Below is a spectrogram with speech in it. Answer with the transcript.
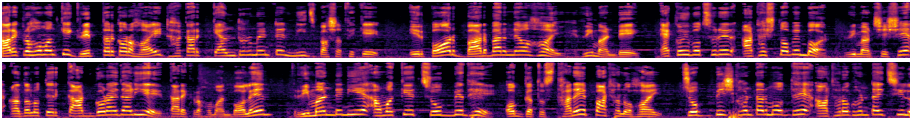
Tarique রহমানকে গ্রেপ্তার করা হয় ঢাকার ক্যান্টনমেন্টের নিজ বাসা থেকে। এরপর বারবার নেওয়া হয় রিমান্ডে। একই বছরের আঠাশ নভেম্বর, রিমান্ড শেষে আদালতের কাঠগড়ায় দাঁড়িয়ে তারেক রহমান বলেন, রিমান্ডে নিয়ে আমাকে চোখ বেঁধে অজ্ঞাত স্থানে পাঠানো হয়। চব্বিশ ঘণ্টার মধ্যে আঠারো ঘন্টায় ছিল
